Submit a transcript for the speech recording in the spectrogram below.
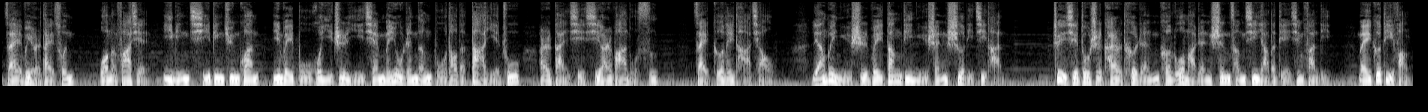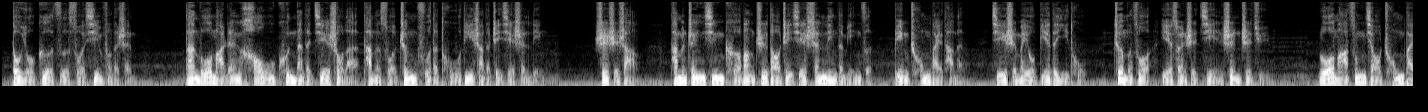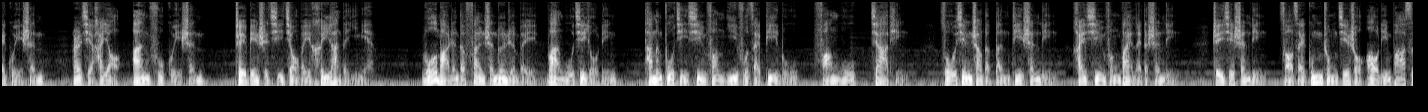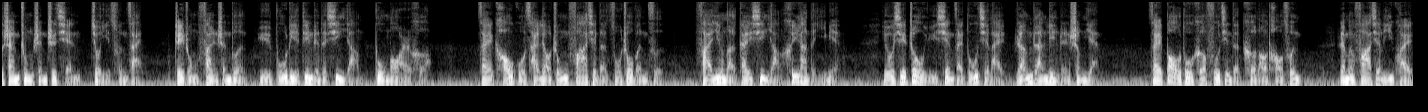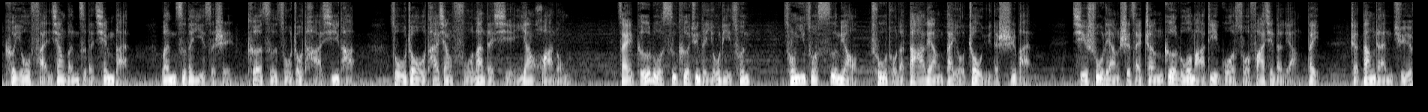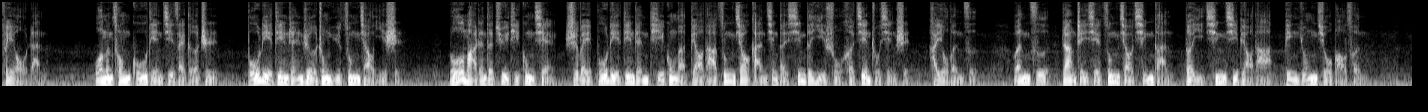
在威尔代村，我们发现一名骑兵军官因为捕获一只以前没有人能捕到的大野猪而感谢希尔瓦努斯。在格雷塔桥，两位女士为当地女神设立祭坛。这些都是凯尔特人和罗马人深层信仰的典型范例。每个地方都有各自所信奉的神，但罗马人毫无困难地接受了他们所征服的土地上的这些神灵。事实上，他们真心渴望知道这些神灵的名字，并崇拜他们，即使没有别的意图。这么做也算是谨慎之举。罗马宗教崇拜鬼神，而且还要安抚鬼神，这便是其较为黑暗的一面。罗马人的泛神论认为万物皆有灵，他们不仅信奉依附在壁炉、房屋、家庭、祖先上的本地神灵，还信奉外来的神灵。这些神灵早在公众接受奥林巴斯山众神之前就已存在。这种泛神论与不列颠人的信仰不谋而合。在考古材料中发现的诅咒文字，反映了该信仰黑暗的一面。有些咒语现在读起来仍然令人生厌。在鲍多克附近的克劳陶村，人们发现了一块刻有反向文字的铅板，文字的意思是特此诅咒塔西塔，诅咒他像腐烂的血一样化脓。在格洛斯特郡的尤利村，从一座寺庙出土了大量带有咒语的石板，其数量是在整个罗马帝国所发现的两倍，这当然绝非偶然。我们从古典记载得知，不列颠人热衷于宗教仪式。罗马人的具体贡献是为不列颠人提供了表达宗教感情的新的艺术和建筑形式，还有文字。文字让这些宗教情感得以清晰表达并永久保存，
